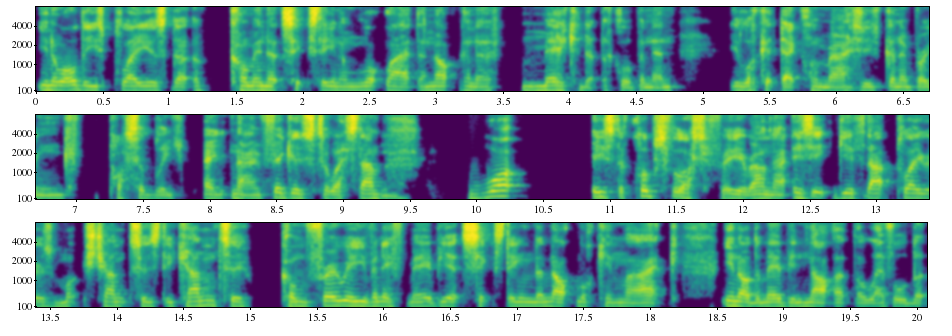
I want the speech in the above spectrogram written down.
you know, all these players that have come in at 16 and look like they're not going to make it at the club. And then you look at Declan Rice, who's going to bring possibly eight, nine figures to West Ham. Yeah. What is the club's philosophy around that? Is it give that player as much chance as they can to come through, even if maybe at 16 they're not looking like, you know, they're maybe not at the level that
